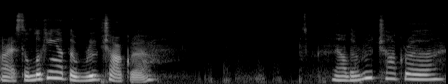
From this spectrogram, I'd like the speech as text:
All right, so looking at the root chakra. Now, the root chakra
